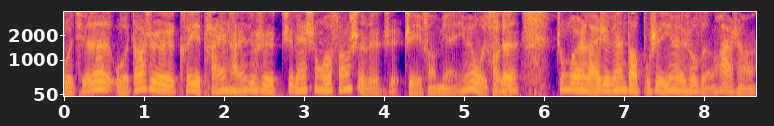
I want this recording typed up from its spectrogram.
我觉得我倒是可以谈一谈，就是这边生活方式的这这一方面，因为我觉得中国人来这边倒不是因为说文化上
